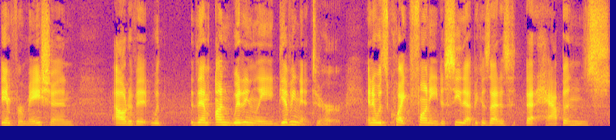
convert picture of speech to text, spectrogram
information out of it with them unwittingly giving it to her. And it was quite funny to see that because that is that happens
